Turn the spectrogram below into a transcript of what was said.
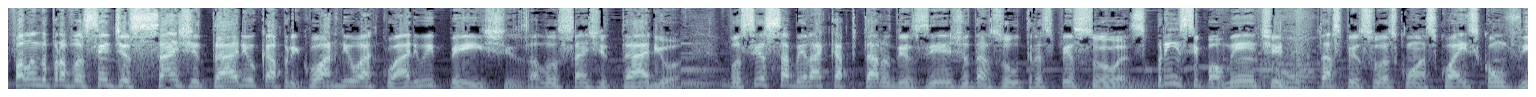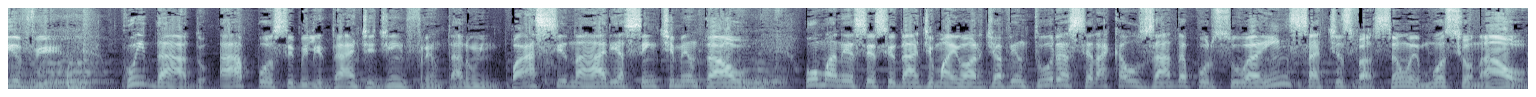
Falando para você de Sagitário, Capricórnio, Aquário e Peixes. Alô, Sagitário. Você saberá captar o desejo das outras pessoas, principalmente das pessoas com as quais convive. Cuidado, há possibilidade de enfrentar um impasse na área sentimental. Uma necessidade maior de aventura será causada por sua insatisfação emocional.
